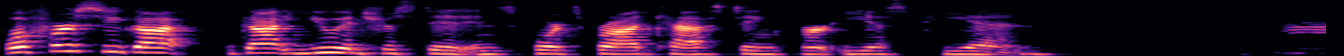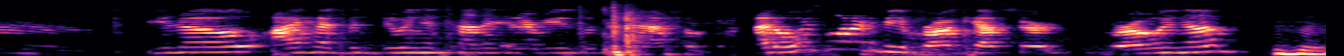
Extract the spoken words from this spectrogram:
What first you got got you interested in sports broadcasting for ESPN? Mm. You know, I had been doing a ton of interviews with the national. I'd always wanted to be a broadcaster growing up hmm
